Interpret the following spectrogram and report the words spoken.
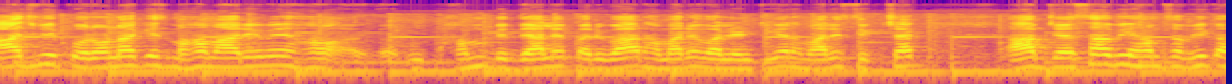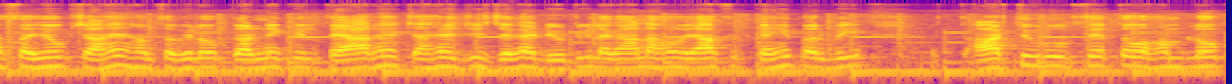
आज भी कोरोना की इस महामारी में हम हम विद्यालय परिवार हमारे वॉल्टियर हमारे शिक्षक आप जैसा भी हम सभी का सहयोग चाहें, हम सभी लोग करने के लिए तैयार हैं। चाहे जिस जगह ड्यूटी लगाना हो या फिर कहीं पर भी आर्थिक रूप से तो हम लोग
